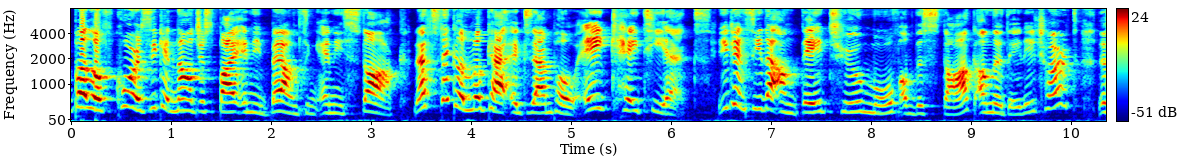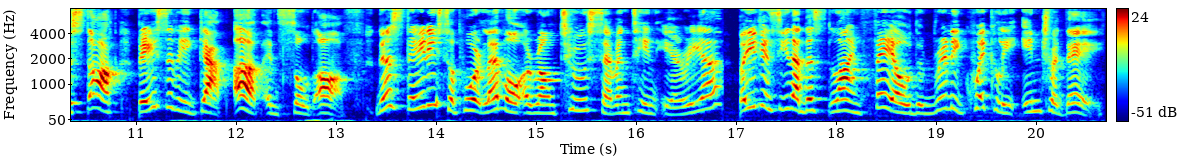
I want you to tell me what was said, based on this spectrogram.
But of course, you cannot just buy any bounce in any stock. Let's take a look at example AKTX. You can see that on day 2 move of the stock on the daily chart, the stock basically gap up and sold off. There's daily support level around 217 area, but you can see that this line failed really quickly intraday,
